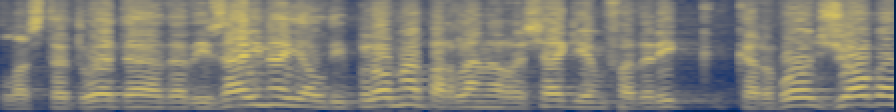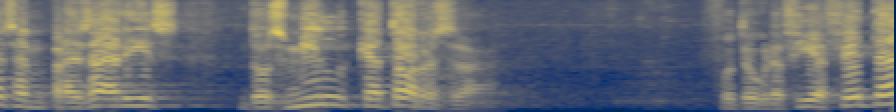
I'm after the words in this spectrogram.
L'estatueta de design i el diploma per l'Anna Reixac i en Federic Carbó, Joves Empresaris 2014. Fotografia feta,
